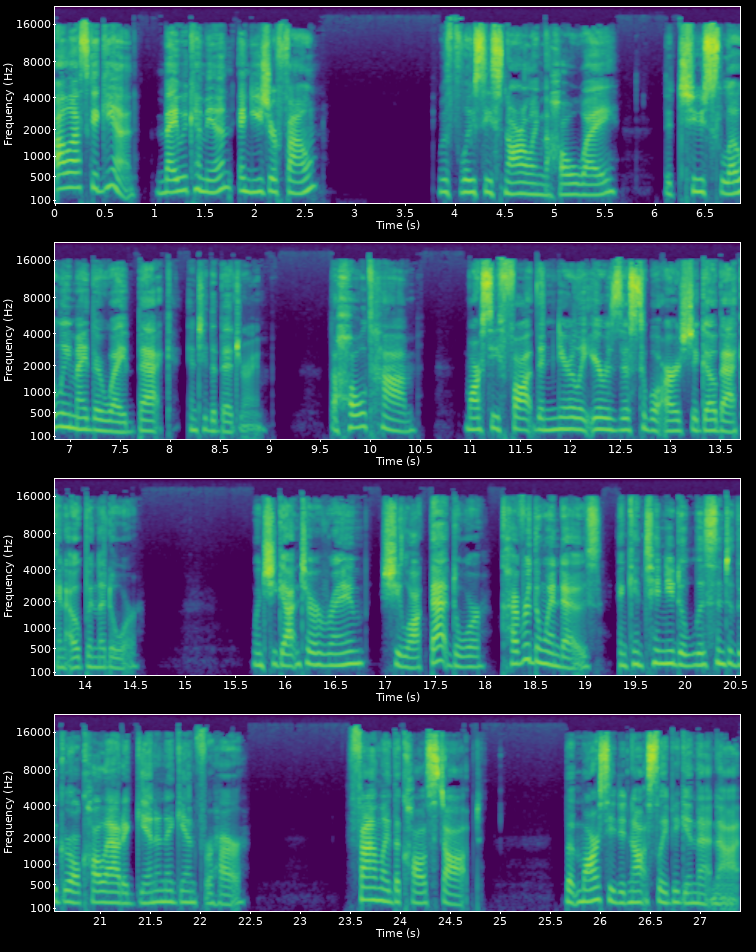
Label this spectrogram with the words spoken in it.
I'll ask again. May we come in and use your phone? With Lucy snarling the whole way, the two slowly made their way back into the bedroom. The whole time, Marcy fought the nearly irresistible urge to go back and open the door. When she got into her room, she locked that door, covered the windows, and continued to listen to the girl call out again and again for her. Finally, the call stopped. But Marcy did not sleep again that night.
